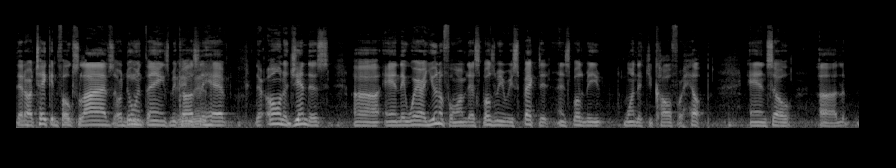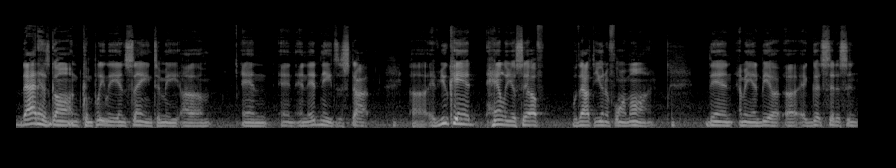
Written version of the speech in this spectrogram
that are taking folks' lives or doing things because Amen. they have their own agendas uh, and they wear a uniform that's supposed to be respected and supposed to be one that you call for help. And so uh, that has gone completely insane to me, um, and, and and it needs to stop. Uh, if you can't handle yourself without the uniform on, then I mean, and be a, a, a good citizen,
